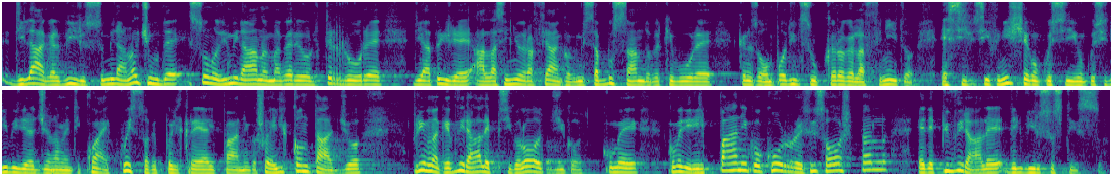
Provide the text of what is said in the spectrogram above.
dilaga il virus, Milano chiude, sono di Milano e magari ho il terrore di aprire alla signora a fianco che mi sta bussando perché vuole, che ne so, un po' di zucchero che l'ha finito. E si, si finisce con questi, con questi tipi di ragionamenti. Qua, è questo che poi crea il panico, cioè il contagio prima che virale è psicologico, come, come dire, il panico corre sui social ed è più virale del virus stesso.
